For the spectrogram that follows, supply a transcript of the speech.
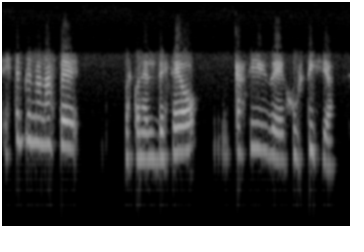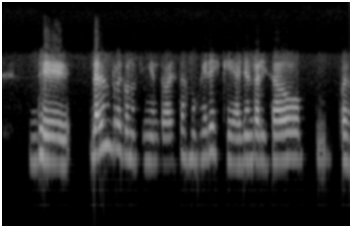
este premio nace pues con el deseo casi de justicia, de dar un reconocimiento a estas mujeres que hayan realizado pues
